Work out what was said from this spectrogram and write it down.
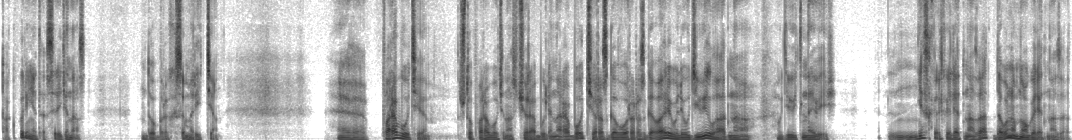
так принято среди нас, добрых самаритян. Э, по работе. Что по работе? У нас вчера были на работе, разговоры разговаривали. Удивила одна удивительная вещь. Несколько лет назад, довольно много лет назад,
